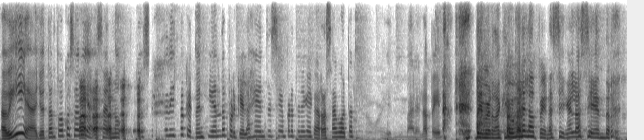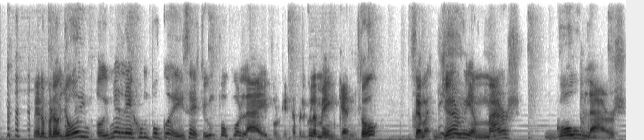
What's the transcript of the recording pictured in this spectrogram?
sabía, yo tampoco sabía. O sea, no, yo siempre he dicho que no entiendo por qué la gente siempre tiene que agarrarse a gota. Vale la pena. De verdad que vale la pena, síganlo haciendo. Pero, pero yo hoy, hoy me alejo un poco de Isa, estoy un poco live porque esta película me encantó. Se llama Jerry and Marsh Go Large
